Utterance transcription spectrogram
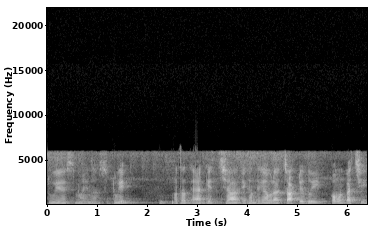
two S minus two A অর্থাৎ একের চার, এখান থেকে আমরা চারটে দুই কমন পাচ্ছি।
